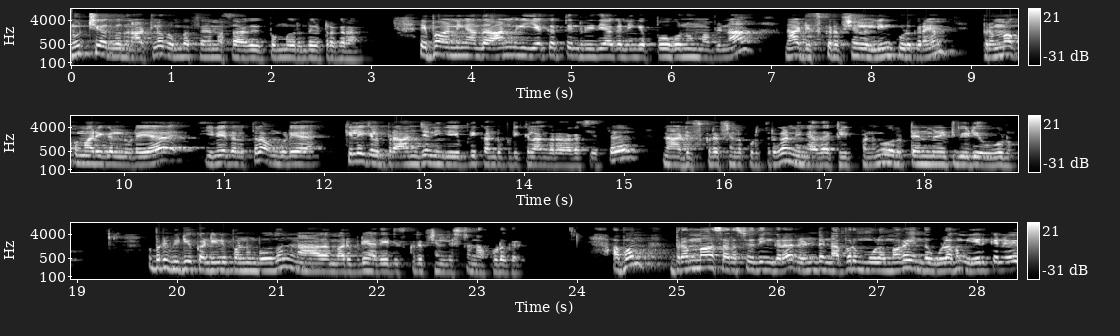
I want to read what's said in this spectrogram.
நூற்றி அறுபது நாட்டில் ரொம்ப ஃபேமஸாக இப்பவும் இருந்துகிட்டு இருக்கிறாங்க. இப்போ நீங்கள் அந்த ஆன்மீக இயக்கத்தின் ரீதியாக நீங்கள் போகணும் அப்படின்னா நான் டிஸ்கிரிப்ஷனில் லிங்க் கொடுக்குறேன். பிரம்மா குமாரிகளுடைய இணையதளத்தில் அவங்களுடைய கிளைகள் பிராஞ்சை நீங்கள் எப்படி கண்டுபிடிக்கலாங்கிற ரகசியத்தை நான் டிஸ்கிரிப்ஷனில் கொடுத்துருக்கேன். நீங்கள் அதை கிளிக் பண்ணுங்கள் ஒரு டென் மினிட் வீடியோ ஓடும். அப்புறம் வீடியோ கண்டினியூ பண்ணும்போதும் நான் அதை மறுபடியும் அதே டிஸ்கிரிப்ஷன் லிஸ்ட்டை நான் கொடுக்குறேன். அப்போ பிரம்மா சரஸ்வதிங்கிற ரெண்டு நபர் மூலமாக இந்த உலகம் ஏற்கனவே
